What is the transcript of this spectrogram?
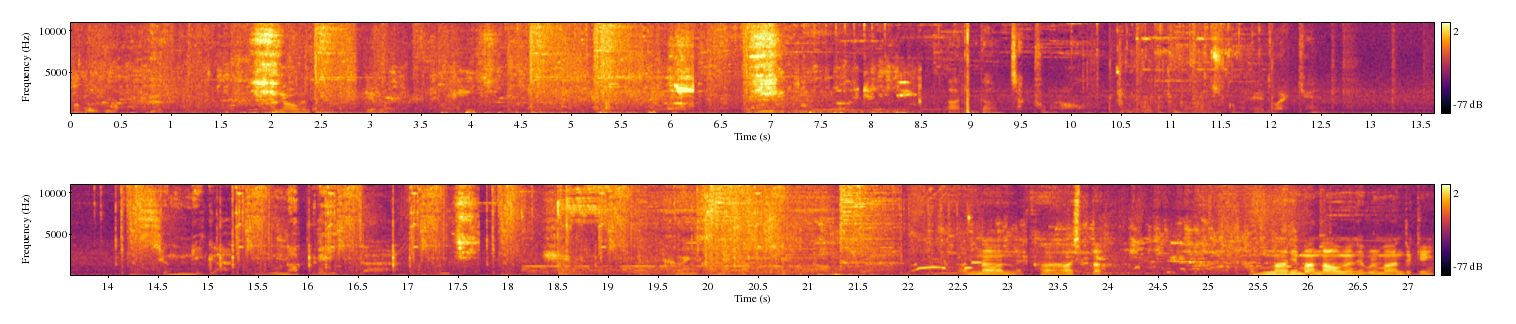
저거 뭐. 나오면 돼. 안 나왔네. 아 아쉽다. 한 마리만 나오면 해볼 만한데 게임.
